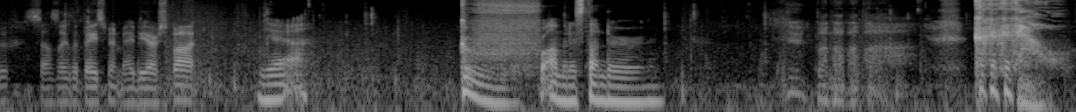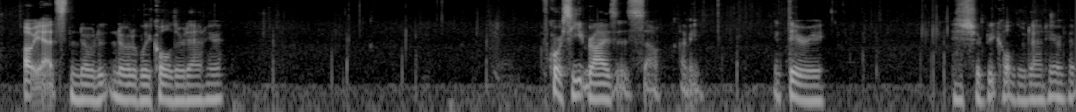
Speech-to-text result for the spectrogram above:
Oof, sounds like the basement may be our spot. Yeah. Goof, ominous thunder. Ba, ba, ba, ba. Cow. Oh yeah, it's not- notably colder down here. Of course, heat rises, so I mean, in theory, it should be colder down here. But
